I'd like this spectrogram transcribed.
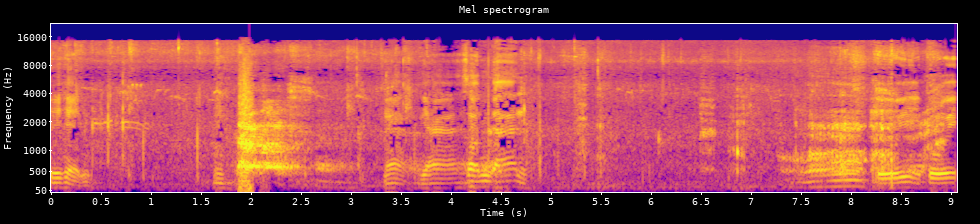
ที่เห็นนะอย่าซ่อนกันปุยปุย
